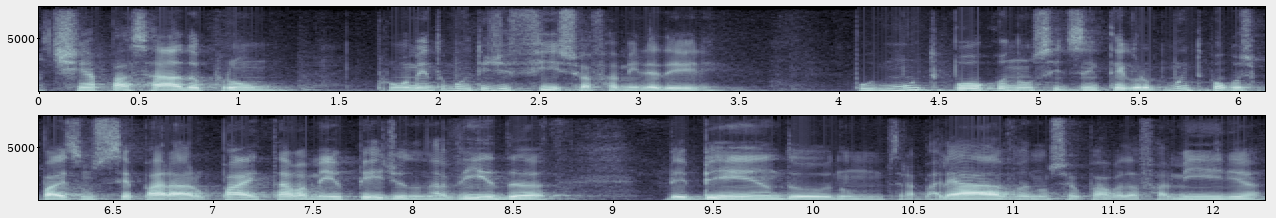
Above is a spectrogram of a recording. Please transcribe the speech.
tinha passado por um, por um momento muito difícil, a família dele. Por muito pouco não se desintegrou, muito pouco os pais não se separaram. O pai estava meio perdido na vida, bebendo, não trabalhava, não se ocupava da família.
